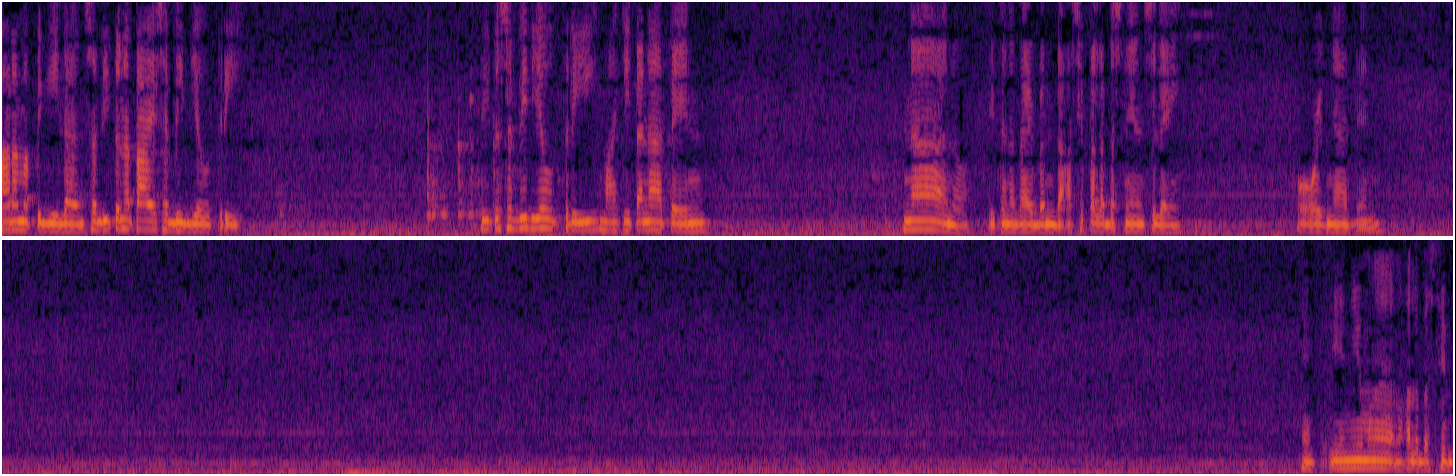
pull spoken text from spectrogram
para mapigilan. So, dito na tayo sa video 3. Dito sa video 3, makikita natin na ano, dito na tayo banda kasi palabas na yan sila eh. Forward natin. Yan, yung mga nakalabas yung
